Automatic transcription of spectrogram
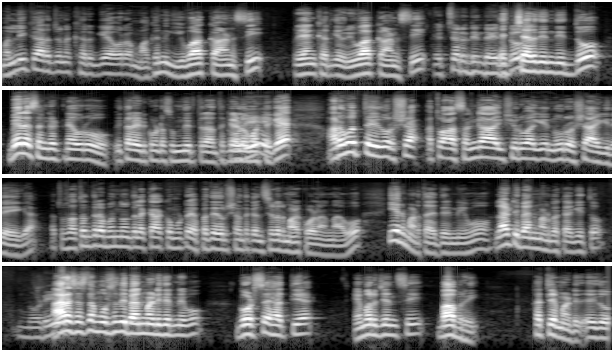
ಮಲ್ಲಿಕಾರ್ಜುನ ಖರ್ಗೆ ಅವರ ಮಗನಿಗೆ ಯುವ ಕಾಣಿಸಿ ಪ್ರಿಯಾಂಕ್ ಖರ್ಗೆ ಅವರು ಯುವ ಕಾಣಿಸಿ ಎಚ್ಚರದಿಂದ ಇದ್ದು ಬೇರೆ ಬೇರೆ ಸಂಘಟನೆಯವರು ಈ ಥರ ಹಿಡ್ಕೊಂಡ್ರೆ ಸುಮ್ಮನಿರ್ತಾರ ಅಂತ ಕೇಳುವ ಮಟ್ಟಿಗೆ ಅರವತ್ತೈದು ವರ್ಷ ಅಥವಾ ಆ ಸಂಘ ಆಗಿ ಶುರುವಾಗಿ ನೂರು ವರ್ಷ ಆಗಿದೆ ಈಗ. ಅಥವಾ ಸ್ವಾತಂತ್ರ್ಯ ಬಂದು ಅಂತ ಲೆಕ್ಕ ಹಾಕೊಂಬಿಟ್ರೆ ಎಪ್ಪತ್ತೈದು ವರ್ಷ ಅಂತ ಕನ್ಸಿಡರ್ ಮಾಡ್ಕೊಳ್ಳೋಣ ನಾವು. ಏನು ಮಾಡ್ತಾ ಇದ್ದೀರಿ ನೀವು? ಲಾಠಿ ಬ್ಯಾನ್ ಮಾಡಬೇಕಾಗಿತ್ತು? ನೋಡಿ. ಆರ್ ಎಸ್ ಎಸ್ನ ಮೂರು ಸತಿ ಬ್ಯಾನ್ ಮಾಡಿದಿರಿ ನೀವು? ಗೋಡ್ಸೆ ಹತ್ಯೆ ಎಮರ್ಜೆನ್ಸಿ ಬಾಬ್ರಿ. ಹತ್ಯೆ ಮಾಡಿ ಇದು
